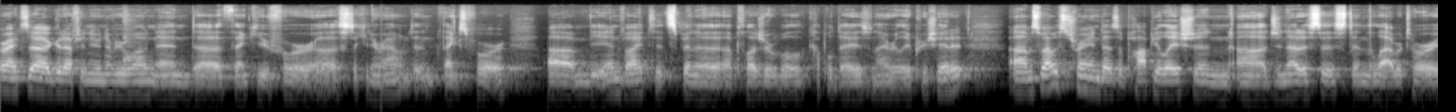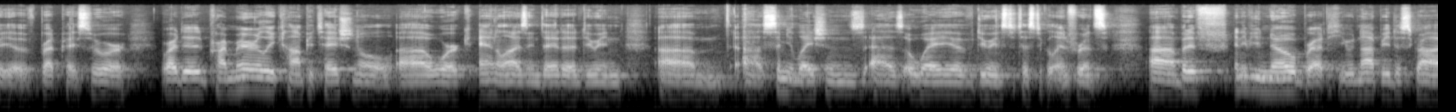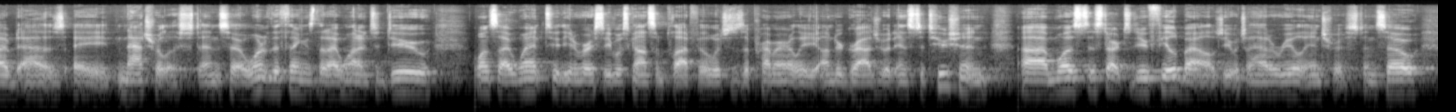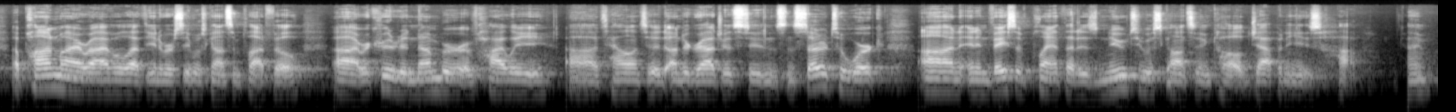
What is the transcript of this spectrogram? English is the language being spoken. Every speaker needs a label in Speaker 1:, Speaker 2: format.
Speaker 1: All right, uh, good afternoon, everyone, and uh, thank you for uh, sticking around, and thanks for um, the invite. It's been a, a, pleasurable couple days, and I really appreciate it. Um, so I was trained as a population uh, geneticist in the laboratory of Bret Payseur, where I did primarily computational uh, work, analyzing data, doing um, uh, simulations as a way of doing statistical inference. Uh, but if any of you know Bret, he would not be described as a naturalist. And so one of the things that I wanted to do once I went to the University of Wisconsin-Platteville, which is a primarily undergraduate institution, um, was to start to do field biology, which I had a real interest. And so upon my arrival at the University of Wisconsin-Platteville, uh, I recruited a number of highly uh, talented undergraduate students and started to work on an invasive plant that is new to Wisconsin called Japanese hop. Okay?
